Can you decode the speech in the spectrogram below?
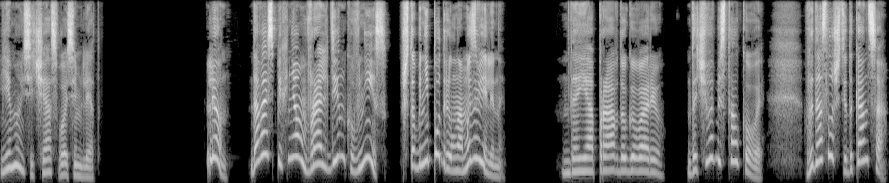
Ему и сейчас восемь лет. Лен, давай спихнем в Ральдинку вниз, чтобы не пудрил нам извилины. Да я правду говорю. Да чего бестолковые? Вы дослушайте до конца.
